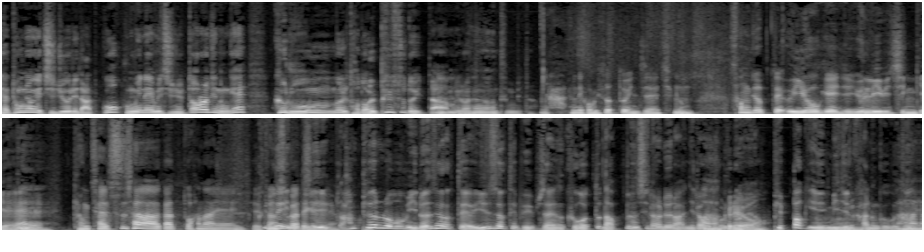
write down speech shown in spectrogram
대통령의 지지율이 낮고 국민의힘의 지지율이 떨어지는 게 그 룸을 더 넓힐 수도 있다. 뭐 음. 뭐 이런 생각은 듭니다. 야, 근데 거기서 또 이제 지금 음. 성접대 의혹의 이제 윤리위 음. 징계 네. 경찰 수사가 또 하나의 이제 변수가 되겠네요. 한편으로 보면 이런 생각돼요. 이준석 대표 입장에서 그것도 나쁜 시나리오는 아니라고 아, 볼 그래요? 거예요. 핍박 이미지를 음. 가는 거거든요. 아,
